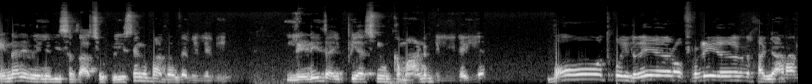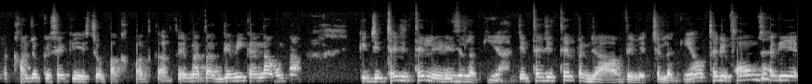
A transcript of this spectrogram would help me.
ਇਹਨਾਂ ਦੇ ਵੇਲੇ ਵੀ ਸਰਦਾਰ ਸੁਖਬੀਰ ਸਿੰਘ ਬਾਦਲ ਦੇ ਵੇਲੇ ਵੀ ਲੇਡੀਜ਼ ਆਈਪੀਐਸ ਨੂੰ ਕਮਾਂਡ ਮਿਲੀ ਰਹੀ ਹੈ। ਬਹੁਤ ਕੋਈ ਰੇਅਰ ਆਫ ਰੇਅਰ ਹਜ਼ਾਰਾਂ ਲੱਖਾਂ ਚੋਂ ਕਿਸੇ ਕੇਸ 'ਚੋਂ ਪੱਖਪਾਤ ਕਰਦੇ। ਮੈਂ ਤਾਂ ਅੱਗੇ ਵੀ ਕਹਿਣਾ ਹੁੰਦਾ ਕਿ ਜਿੱਥੇ ਜਿੱਥੇ ਲੇਡੀਜ਼ ਲੱਗੀਆਂ ਜਿੱਥੇ ਜਿੱਥੇ ਪੰਜਾਬ ਦੇ ਵਿੱਚ ਲੱਗੀਆਂ ਉੱਥੇ ਰਿਫਾਰਮਸ ਹੈਗੇ ਆ।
